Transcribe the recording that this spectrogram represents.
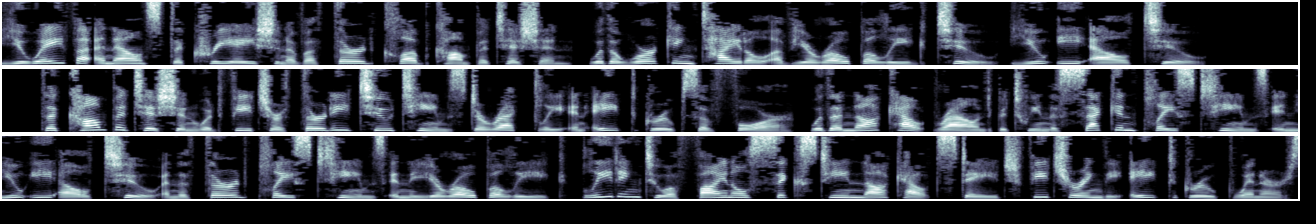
UEFA announced the creation of a third club competition, with a working title of Europa League 2 UEL2. The competition would feature 32 teams directly in eight groups of four, with a knockout round between the second-placed teams in UEL2 and the third-placed teams in the Europa League, leading to a final 16 knockout stage featuring the eight group winners.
